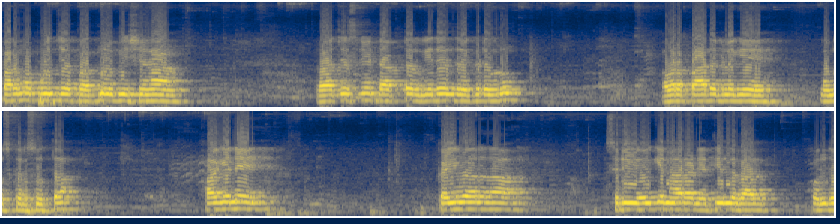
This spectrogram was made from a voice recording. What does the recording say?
ಪರಮ ಪೂಜ್ಯ ರಾಜಶ್ರೀ ಡಾಕ್ಟರ್ ವೀರೇಂದ್ರ ಹೆಗ್ಗಡೆ ಅವರು ಪಾದಗಳಿಗೆ ನಮಸ್ಕರಿಸುತ್ತಾ, ಹಾಗೆಯೇ ಕೈವಾರದ ಶ್ರೀ ಯೋಗಿ ನಾರಾಯಣ ಯತೀಂದ್ರ ಒಂದು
